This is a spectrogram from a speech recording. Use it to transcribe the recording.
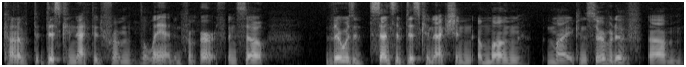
kind of d- disconnected from the land and from earth. And so there was a sense of disconnection among my conservative um,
